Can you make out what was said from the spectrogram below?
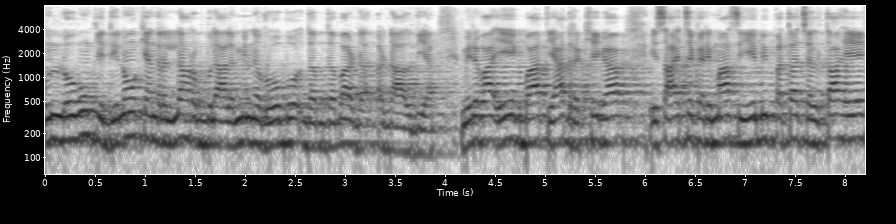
ان لوگوں کے دلوں کے اندر اللہ رب العالمین نے روب و دبدبہ ڈال دیا۔ میرے بھائی، ایک بات یاد رکھے گا، اس آیت کریمہ سے یہ بھی پتہ چلتا ہے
